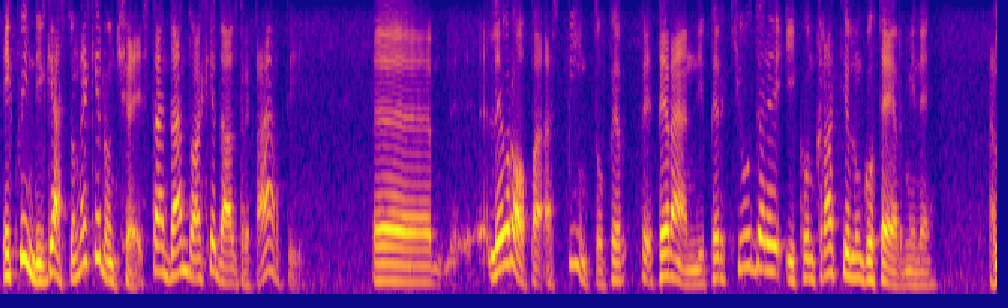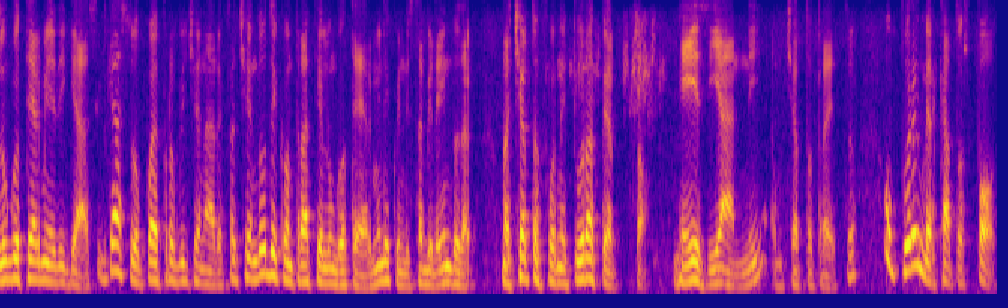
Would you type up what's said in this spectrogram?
E quindi il gas non è che non c'è, sta andando anche da altre parti. Eh, L'Europa ha spinto per, per, anni per chiudere i contratti a lungo termine, a lungo termine di gas. Il gas lo puoi approvvigionare facendo dei contratti a lungo termine, quindi stabilendo una certa fornitura per so, mesi, anni, a un certo prezzo, oppure il mercato spot.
